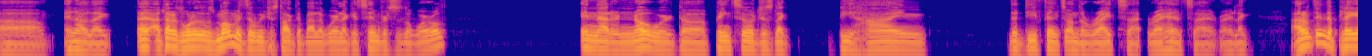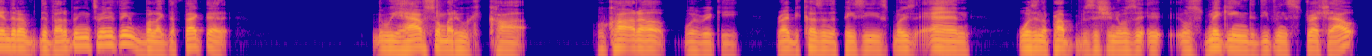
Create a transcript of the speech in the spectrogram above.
um and I was like I, I thought it was one of those moments that we just talked about like where like it's him versus the world and out of nowhere the paint Paintsil just like behind the defense on the right side right hand side right like I don't think the play ended up developing into anything but like the fact that we have somebody who caught who caught up with Ricky, right? Because of the pacey exploits and was in the proper position. It was it, it was making the defense stretch out,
